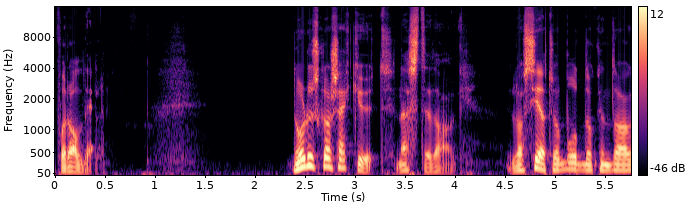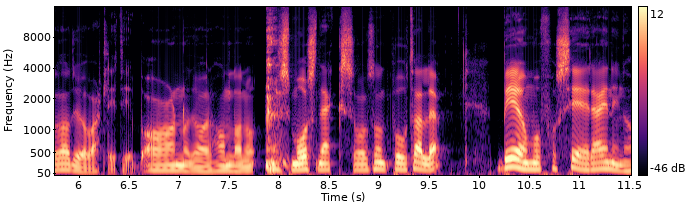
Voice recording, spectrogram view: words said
for all del. Når du skal sjekke ut neste dag La oss si at du har bodd noen dager, du har vært litt i baren, og du har handla noen småsnacks og sånt på hotellet. Be om å få se regninga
